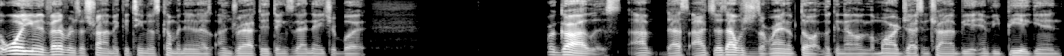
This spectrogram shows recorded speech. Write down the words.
or even veterans that's trying to make a team that's coming in as undrafted, things of that nature. But regardless, I that's I just that was just a random thought looking at Lamar Jackson trying to be an MVP again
